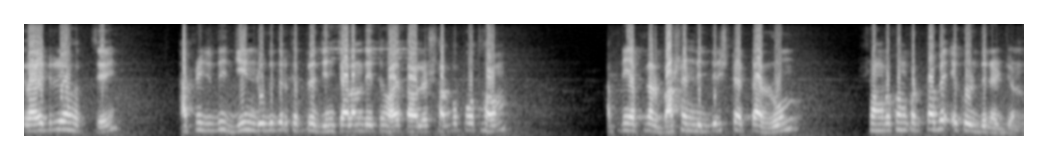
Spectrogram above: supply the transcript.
ক্রাইটেরিয়া হচ্ছে, আপনি যদি জিন রুগীদের ক্ষেত্রে জিন চালান দিতে হয়, তাহলে সর্বপ্রথম আপনি আপনার বাসার নির্দিষ্ট একটা রুম সংরক্ষণ করতে হবে একুশ দিনের জন্য।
